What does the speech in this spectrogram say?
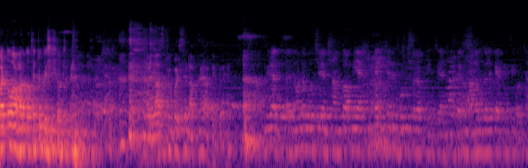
বাট ও আমার কথা একটু বেশি শোনে। লাস্ট টু কোয়েশ্চেন আপনি আতিক ভাই। বিরাট যেমনটা বলছিলেন শান্ত আপনি একই টাইম সাথে ভবিষ্যৎ খেলছেন আপনি এখন বাংলাদেশ দলের ক্যাপ্টেন্সি করছেন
